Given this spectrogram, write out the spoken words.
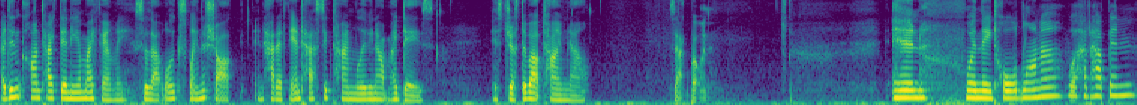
I didn't contact any of my family, so that will explain the shock, and had a fantastic time living out my days. It's just about time now. Zach Bowen. And when they told Lana what had happened,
